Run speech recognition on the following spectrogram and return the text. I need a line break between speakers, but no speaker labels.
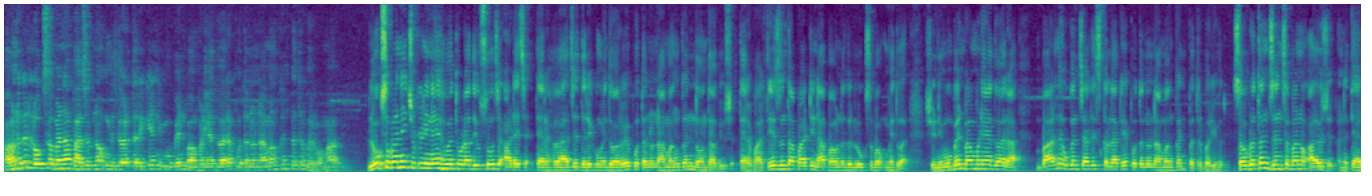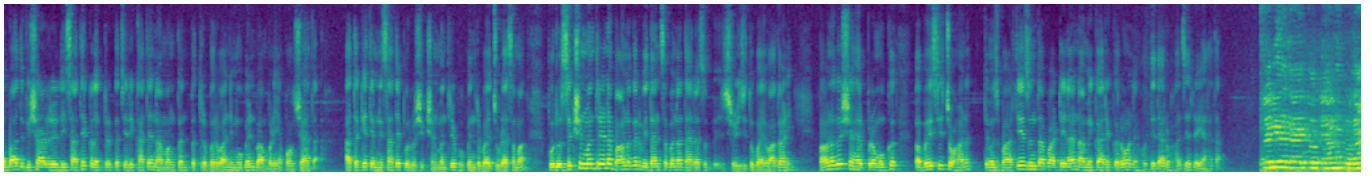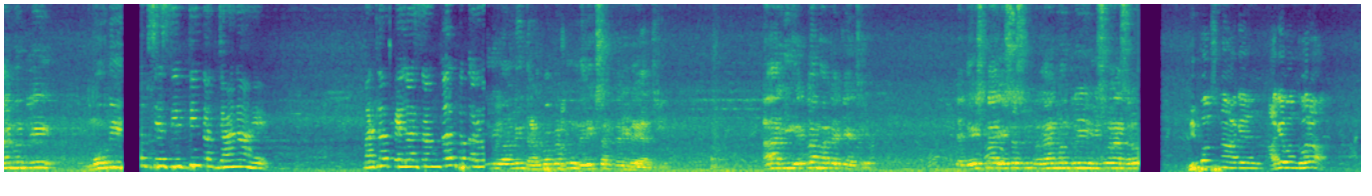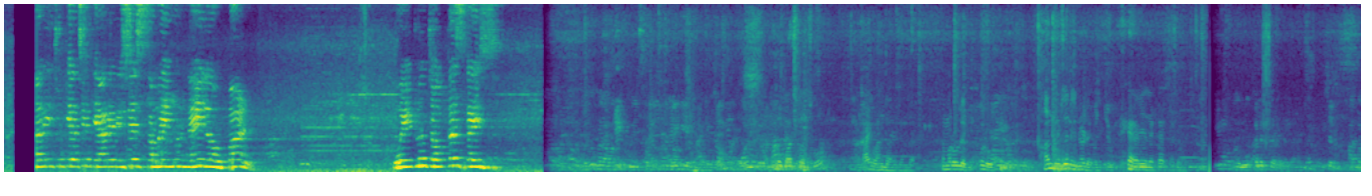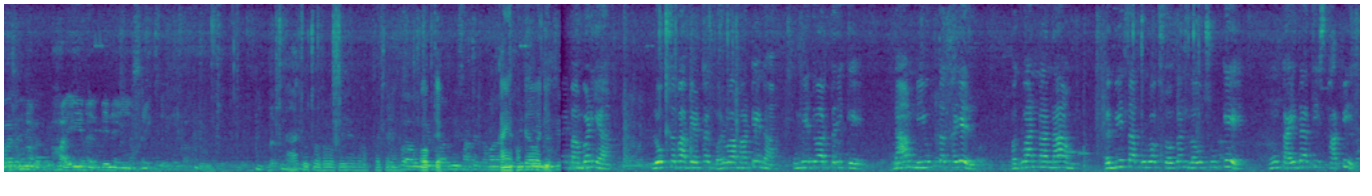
ભાવનગર લોકસભાના ભાજપના ઉમેદવાર તરીકે નિમુબેન બાંભણિયા દ્વારા પોતાનું નામાંકન પત્ર ભરવામાં આવ્યું. લોકસભાની ચૂંટણીને હવે થોડા દિવસો જ આડે છે. ત્યારે હવે આજે દરેક ઉમેદવારોએ પોતાનું નામાંકન નોંધાવ્યું છે. ત્યારે ભારતીય જનતા પાર્ટીના ભાવનગર લોકસભા ઉમેદવાર શ્રી નિમુબેન બાંભણિયા દ્વારા બાર ને ઓગણચાલીસ કલાકે પોતાનું નામાંકન પત્ર ભર્યું હતું. સૌપ્રથમ જનસભાનું આયોજન અને ત્યારબાદ વિશાળ રેલી સાથે કલેક્ટર કચેરી ખાતે નામાંકન પત્ર ભરવા નિમુબેન બાંભણિયા પહોંચ્યા હતા. આ તકે તેમની સાથે પૂર્વ શિક્ષણ મંત્રી ભૂપેન્દ્રભાઈ ચુડાસમા પૂર્વ શિક્ષણ મંત્રી અને ભાવનગર વિધાનસભાના ધારાસભ્ય શ્રી જીતુભાઈ વાઘાણી ભાવનગર શહેર પ્રમુખ અભયસિંહ ચૌહાણ તેમજ ભારતીય જનતા પાર્ટીના નામી કાર્યકરો અને હોદ્દેદારો હાજર રહ્યા હતા
ऑस्ट्रेलिया जाए तो ત્યાંનો પ્રધાનમંત્રી મોદી
से सिद्धि तक जाना है मतलब पहला संकल्प करो
કેજરીવાલની ધરપકડનું નિરીક્ષણ કરી રહ્યા છીએ આ ઈ એટલા માટે કહે છે કે દેશના યશસ્વી પ્રધાનમંત્રી વિશ્વના સર્વ
વિપક્ષના આગે આગેવાન દ્વારા
કરી ચૂક્યા છે ત્યારે વિશેષ સમય હું નહીં લઉં પણ હું એટલું ચોક્કસ કહીશ.
હું. કાંઈ વાંધો નહીં ધંધા તમારો ઓલે ઓલું ખાંદું છે ને ઈ નડે.
હાથ ઊંચો થોડો કર્યો ઓકે. કાંઈ ખંભે આવવા દો.
બાંભણિયા લોકસભા બેઠક ભરવા માટેના ઉમેદવાર તરીકે નામ નિયુક્ત થયેલ ભગવાનના નામ ગંભીરતાપૂર્વક સોગંદ લઉં છું કે હું કાયદાથી સ્થાપિત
